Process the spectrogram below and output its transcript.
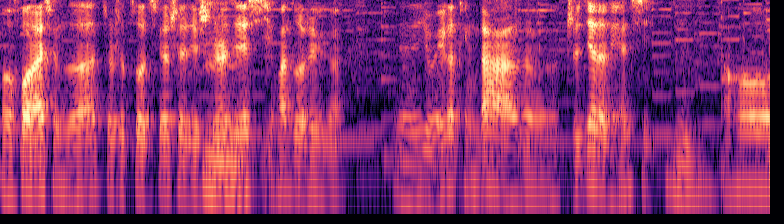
我后来选择就是做汽车设计师，嗯而且喜欢做这个，嗯，有一个挺大的直接的联系。嗯然后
